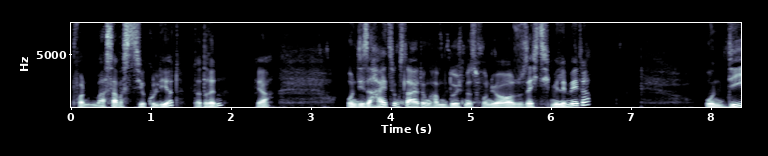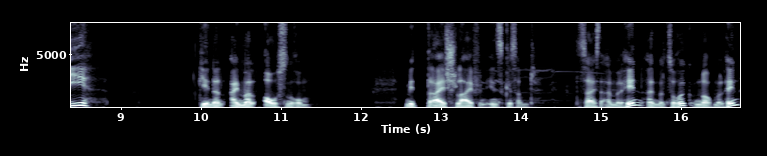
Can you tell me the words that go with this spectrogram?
von Wasser, was zirkuliert da drin, ja. Und diese Heizungsleitungen haben einen Durchmesser von ja, so 60 Millimeter. Und die gehen dann einmal außenrum mit drei Schleifen insgesamt. Das heißt einmal hin, einmal zurück und nochmal hin.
